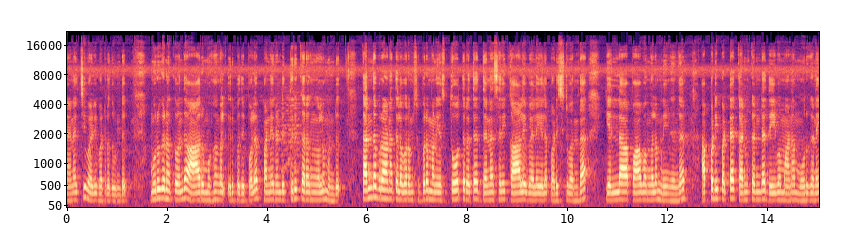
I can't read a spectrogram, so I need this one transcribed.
நினச்சி வழிபடுறது உண்டு முருகனுக்கு வந்து ஆறு முகங்கள் இருப்பது போல பன்னிரெண்டு திருக்கரங்களும் உண்டு. கந்த புராணத்தில் வரும் சுப்பிரமணிய ஸ்தோத்திரத்தை தினசரி காலை வேளையில் படிச்சுட்டு வந்தால் எல்லா பாவங்களும் நீங்குங்க. அப்படிப்பட்ட கண்கண்ட தெய்வமான முருகனை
